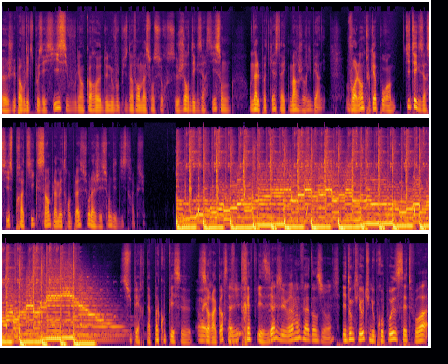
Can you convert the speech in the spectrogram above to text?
Euh, je ne vais pas vous l'exposer ici. Si vous voulez encore euh, de nouveau plus d'informations sur ce genre d'exercice, on, a le podcast avec Marjorie Bernier. Voilà en tout cas pour un petit exercice pratique, simple à mettre en place sur la gestion des distractions. Super, t'as pas coupé ce, Ouais, ce raccord, ça fait très plaisir. Là, j'ai vraiment fait attention. hein. Et donc Léo, tu nous proposes cette fois,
